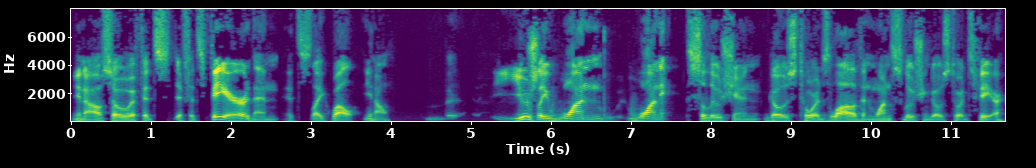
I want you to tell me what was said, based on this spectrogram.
You know, so if it's if it's fear, then it's like, well, you know, usually one one solution goes towards love and one solution goes towards fear.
